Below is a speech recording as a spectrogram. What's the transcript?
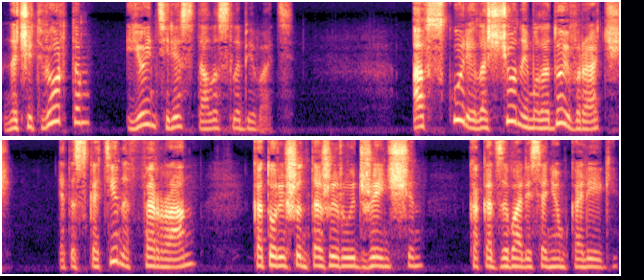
На четвертом ее интерес стал ослабевать. А вскоре лощеный молодой врач, эта скотина Ферран, который шантажирует женщин, как отзывались о нем коллеги,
